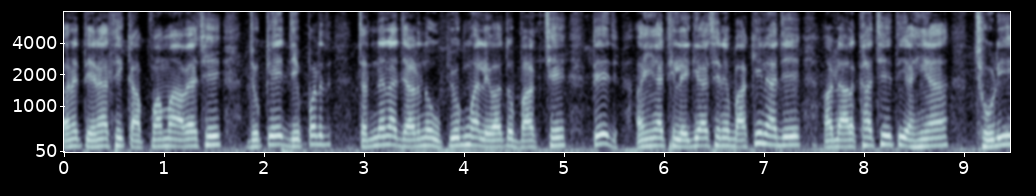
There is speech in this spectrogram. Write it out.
અને તેનાથી કાપવામાં આવ્યા છે. જો કે જે પણ ચંદનના ઝાડનો ઉપયોગમાં લેવાતો ભાગ છે તે જ અહીંયાથી લઈ ગયા છે અને બાકીના જે ડાળખા છે તે અહીંયા છોડી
